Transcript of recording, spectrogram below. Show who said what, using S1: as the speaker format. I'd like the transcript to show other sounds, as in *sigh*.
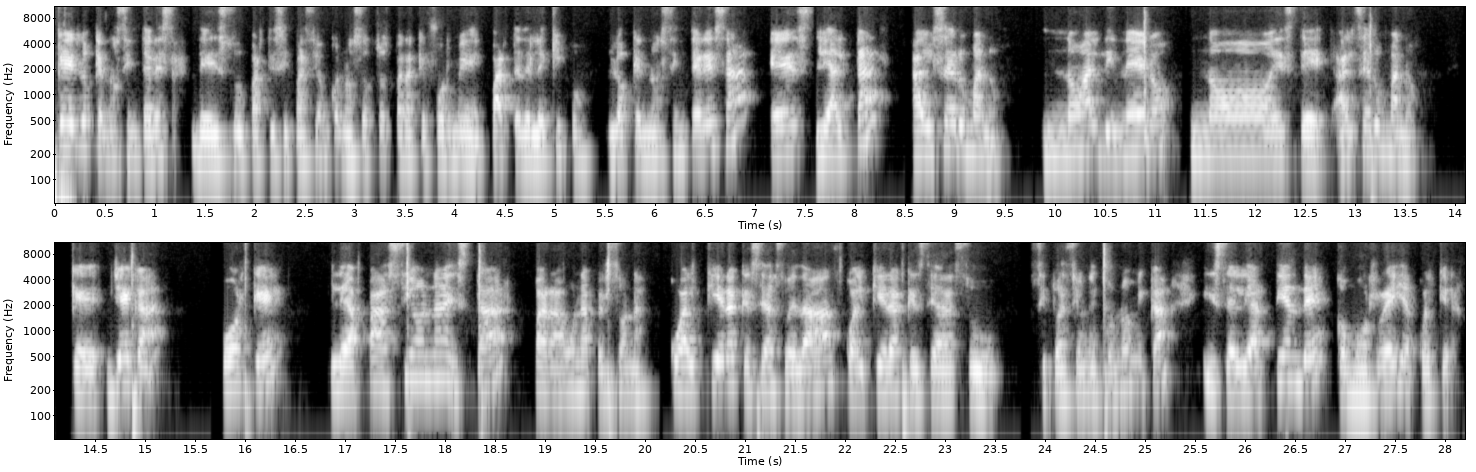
S1: ¿Qué es lo que nos interesa de su participación con nosotros para que forme parte del equipo? Lo que nos interesa es lealtad al ser humano, no al dinero, no este, al ser humano, que llega porque le apasiona estar para una persona, cualquiera que sea su edad, cualquiera que sea su situación económica, y se le atiende como rey a cualquiera.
